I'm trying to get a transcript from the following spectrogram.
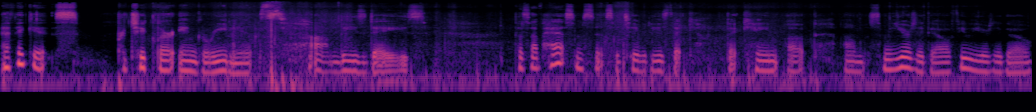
I think it's particular ingredients um, these days because I've had some sensitivities that that came up um, some years ago, a few years ago,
